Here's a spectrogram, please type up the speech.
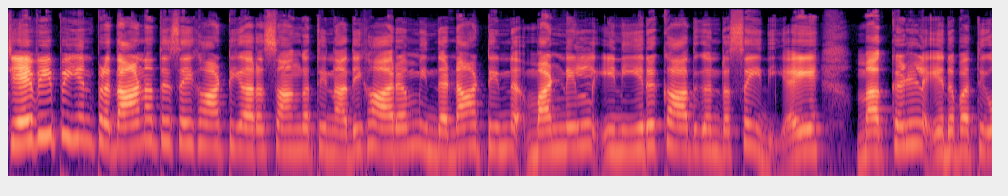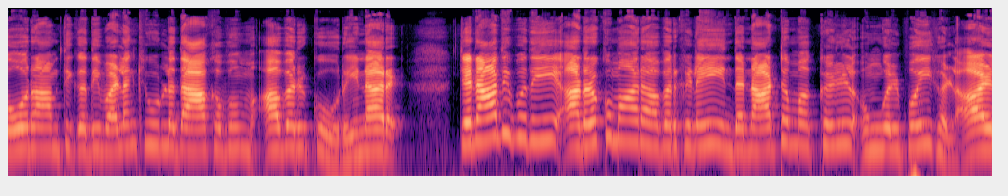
ஜேவிபியின் பிரதான திசை காட்டிய அரசாங்கத்தின் அதிகாரம் இந்த நாட்டின் மண்ணில் இனி இருக்காது என்ற செய்தியை மக்கள் இருபத்தி ஓராம் திகதி வழங்கியுள்ளதாகவும் அவர் கூறினார். ஜனாதிபதி அருகுமார் அவர்களே இந்த நாட்டு மக்கள் உங்கள் பொய்களால்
